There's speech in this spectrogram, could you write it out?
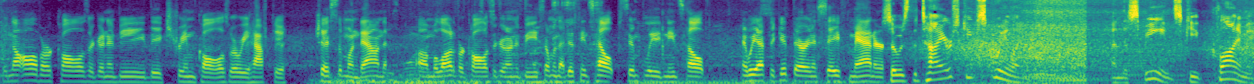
So not all of our calls are going to be the extreme calls where we have to chase someone down. Um, a lot of our calls are going to be someone that just needs help, simply needs help, and we have to get there in a safe manner. So as the tires keep squealing and the speeds keep climbing,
